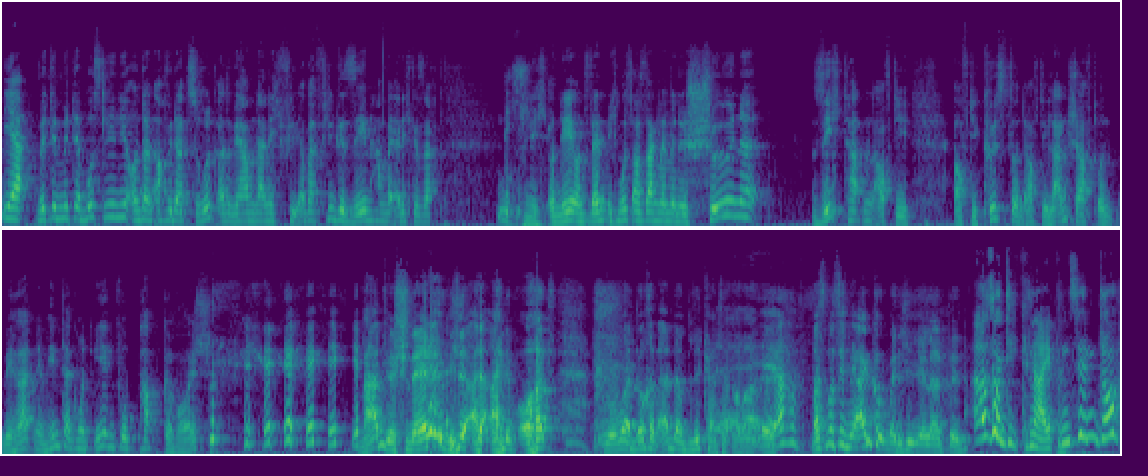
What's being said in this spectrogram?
Ja. mit, dem, mit der Buslinie und dann auch wieder zurück. Also wir haben da nicht viel, aber viel gesehen haben wir ehrlich gesagt Nicht. nicht. Und nee, und wenn, ich muss auch sagen, wenn wir eine schöne Sicht hatten auf die, auf die Küste und auf die Landschaft und wir hörten im Hintergrund irgendwo Pappgeräusch, waren wir schnell wieder an einem Ort, wo man noch einen anderen Blick hatte. Aber äh, Ja. was muss ich mir angucken, wenn ich in Irland bin? Also die Kneipen sind doch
